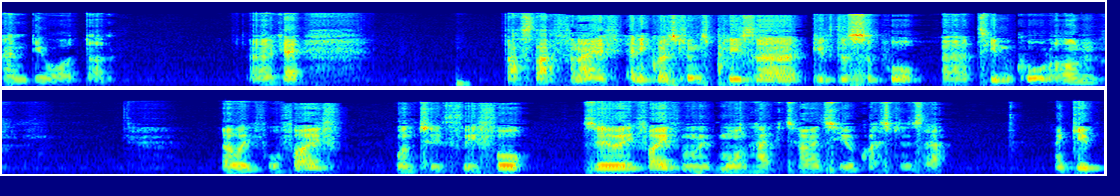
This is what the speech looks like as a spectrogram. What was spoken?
and you are done. Okay, that's that for now. If any questions, please uh, give the support uh, team a call on 0845 1234 085 and we're more than happy to answer your questions there. Thank you.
